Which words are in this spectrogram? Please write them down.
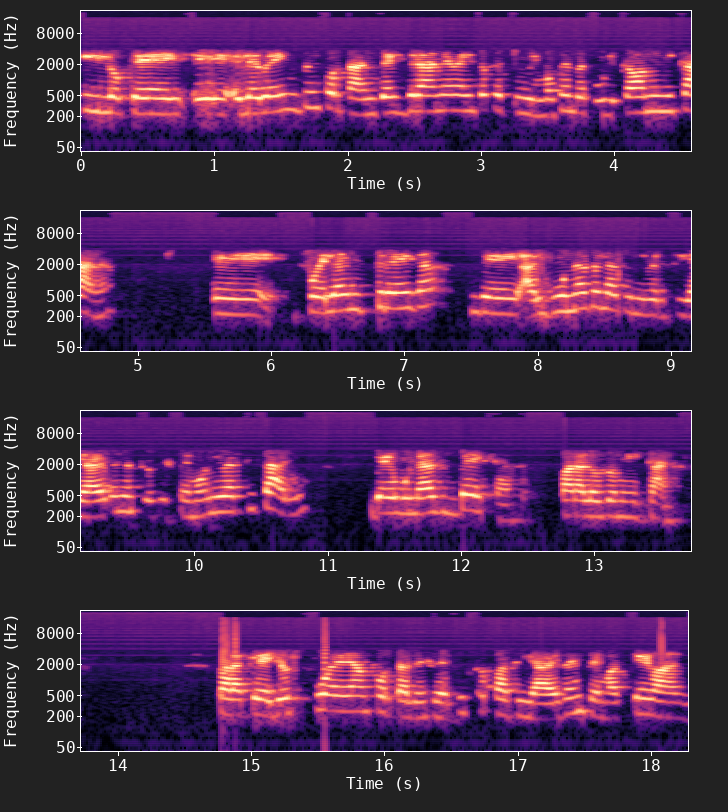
y lo que eh, el evento importante, el gran evento que tuvimos en República Dominicana, eh, fue la entrega de algunas de las universidades de nuestro sistema universitario de unas becas para los dominicanos, para que ellos puedan fortalecer sus capacidades en temas que van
